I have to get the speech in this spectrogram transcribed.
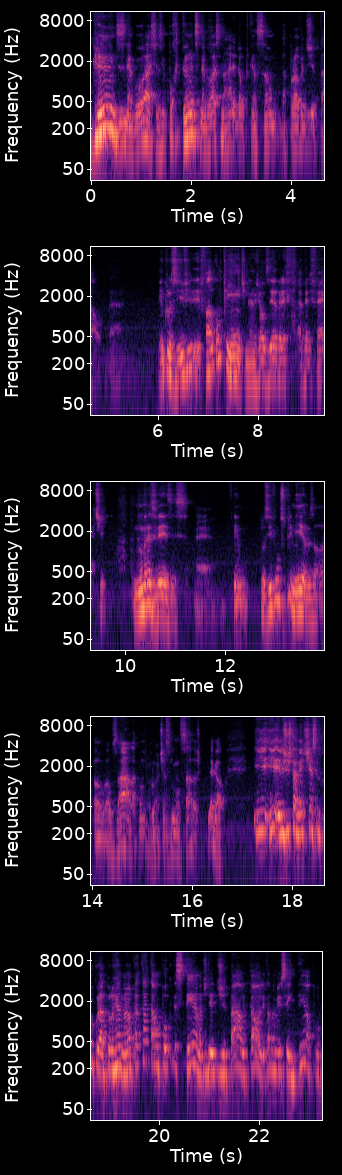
grandes negócios, importantes negócios na área da obtenção da prova digital. Né. Inclusive, falo como cliente, né, já usei a, Verif a Verifact inúmeras vezes. É, fui, inclusive, um dos primeiros a, a usar lá quando o produto tinha sido lançado, acho que legal. E, e, ele justamente tinha sido procurado pelo Renan para tratar um pouco desse tema de direito digital e tal. Ele estava meio sem tempo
